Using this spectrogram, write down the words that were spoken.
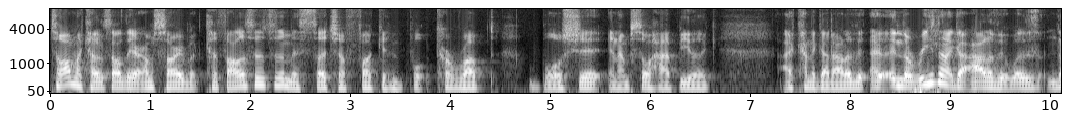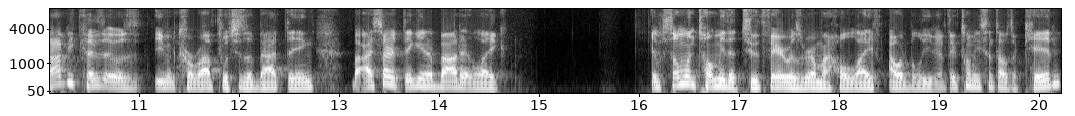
To all my Catholics out there, I'm sorry, but Catholicism is such a fucking bu- corrupt bullshit, and I'm so happy like I kind of got out of it. And the reason I got out of it was not because it was even corrupt, which is a bad thing, but I started thinking about it like if someone told me the tooth fairy was real my whole life, I would believe it. If they told me since I was a kid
